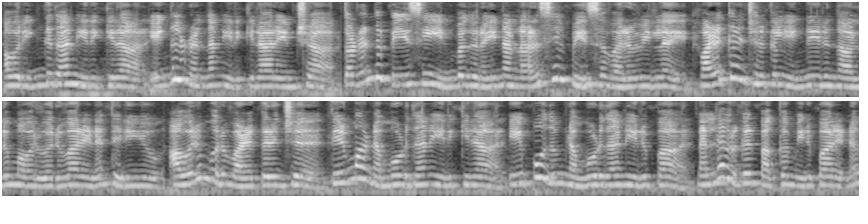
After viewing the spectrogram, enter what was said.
அவர் இங்குதான் இருக்கிறார் எங்களுடன் தான் இருக்கிறார் என்றார். தொடர்ந்து பேசிய இன்பதுரை நான் அரசியல் பேச வர வரவில்லை. வழக்கறிஞர்கள் எங்க இருந்தாலும் அவர் வருவார் என தெரியும். அவரும் ஒரு வழக்கறிஞர். திருமா நம்மோடு தான் இருக்கிறார். எப்போதும் நம்மோடு தான் இருப்பார். நல்லவர்கள் பக்கம் இருப்பார் என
